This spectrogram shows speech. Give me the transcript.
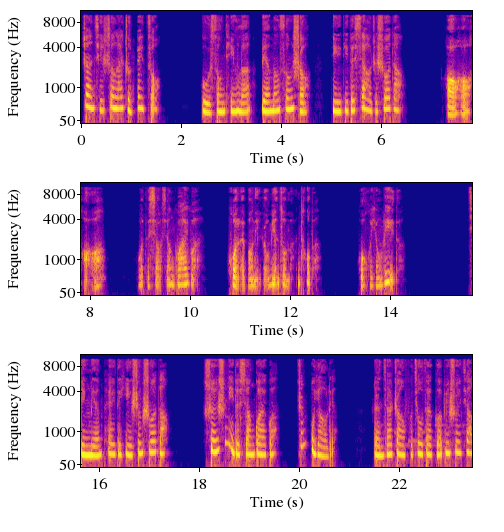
站起身来准备走。武松听了，连忙松手，低低的笑着说道：“好好好，我的小香乖乖，我来帮你揉面做馒头吧，我会用力的。”金莲呸的一声说道：“谁是你的香乖乖？真不要脸！”人家丈夫就在隔壁睡觉，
